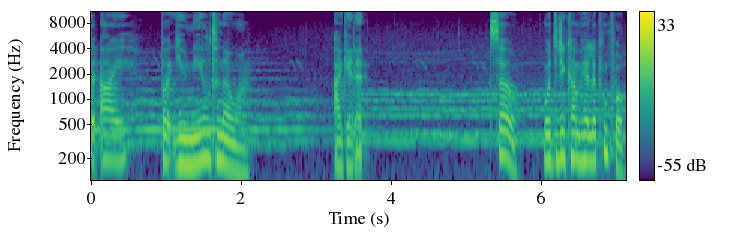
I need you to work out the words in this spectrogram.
But I. But you kneel to no one. I get it. So, what did you come here looking for?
